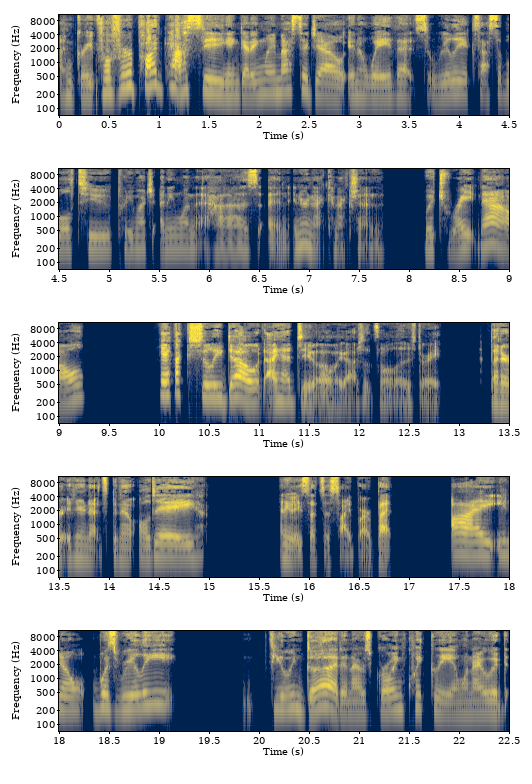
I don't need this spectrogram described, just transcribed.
I'm grateful for podcasting and getting my message out in a way that's really accessible to pretty much anyone that has an internet connection, which right now I actually don't. I had to. Oh my gosh, that's a whole other story. But our internet's been out all day. Anyways, that's a sidebar. But I, you know, was really feeling good and I was growing quickly. And when I would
